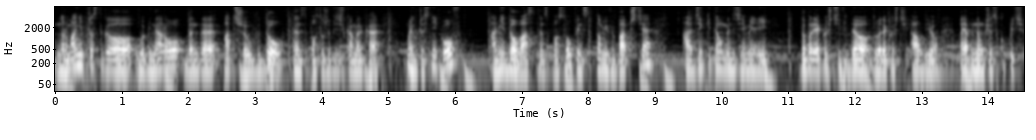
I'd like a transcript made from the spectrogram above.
Normalnie podczas tego webinaru będę patrzył w dół, w ten sposób, że widzieć w kamerkę moich uczestników, a nie do Was w ten sposób, więc to mi wybaczcie, ale dzięki temu będziecie mieli dobrej jakości wideo, dobrej jakości audio, a ja będę mógł się skupić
